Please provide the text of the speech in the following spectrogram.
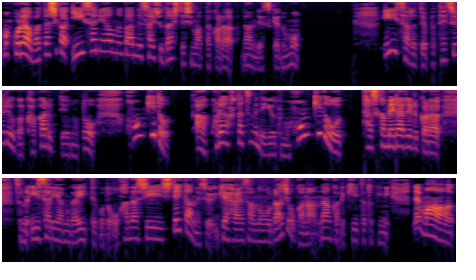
まあ、これは私がイーサリアム版で最初出してしまったからなんですけども、イーサだとやっぱ手数料がかかるっていうのと、本気度、あ、これは二つ目で言おうとも、本気度を確かめられるから、そのイーサリアムがいいってことをお話ししていたんですよ。池早さんのラジオかな？なんかで聞いたときに。で、まあ、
